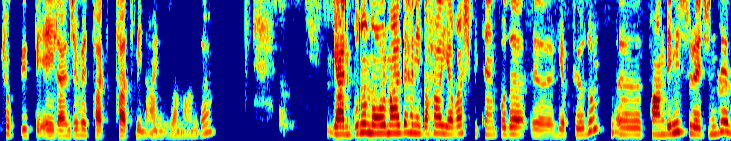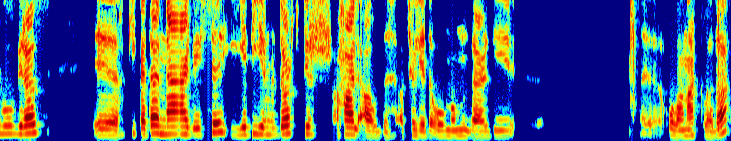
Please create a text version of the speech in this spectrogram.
çok büyük bir eğlence ve tatmin aynı zamanda. Yani bunu normalde hani daha yavaş bir tempoda e, yapıyordum. E, pandemi sürecinde bu biraz e, hakikaten neredeyse 7-24 bir hal aldı atölyede olmamın verdiği e, olanakla da.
